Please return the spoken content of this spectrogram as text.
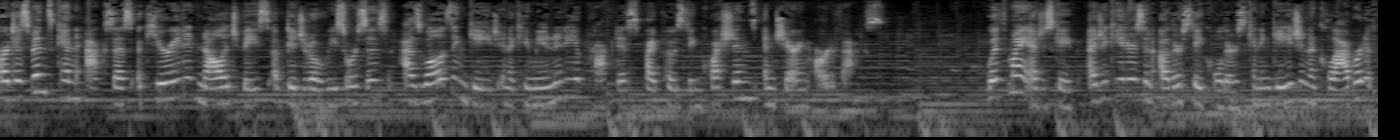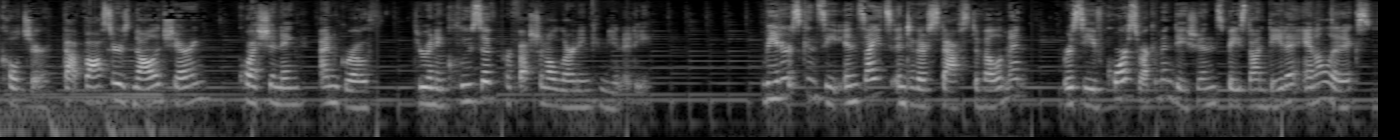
Participants can access a curated knowledge base of digital resources as well as engage in a community of practice by posting questions and sharing artifacts. With MyEduscape, educators and other stakeholders can engage in a collaborative culture that fosters knowledge sharing, questioning, and growth through an inclusive professional learning community. Leaders can see insights into their staff's development receive course recommendations based on data analytics,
